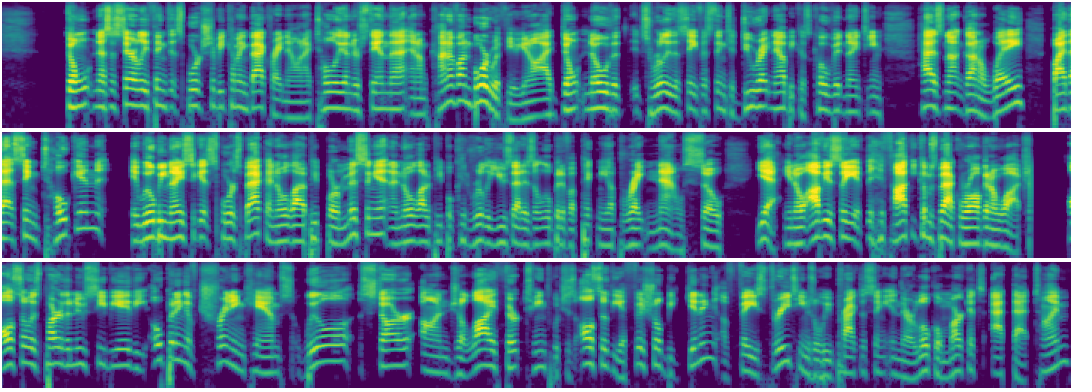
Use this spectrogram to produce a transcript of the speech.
don't necessarily think that sports should be coming back right now, and I totally understand that, and I'm kind of on board with you. You know, I don't know that it's really the safest thing to do right now because COVID 19 has not gone away. By that same token, it will be nice to get sports back. I know a lot of people are missing it, and I know a lot of people could really use that as a little bit of a pick me up right now. So, yeah, you know, obviously, if, if hockey comes back, we're all going to watch. Also, as part of the new CBA, the opening of training camps will start on July 13th, which is also the official beginning of Phase 3. Teams will be practicing in their local markets at that time.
